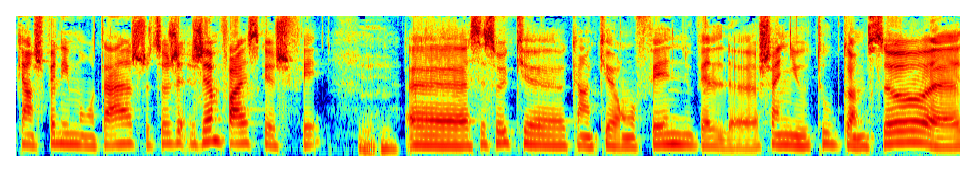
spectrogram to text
Quand je fais les montages, tout ça, j'ai- j'aime faire ce que je fais. Euh, c'est sûr que quand on fait une nouvelle euh, chaîne YouTube comme ça, euh,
